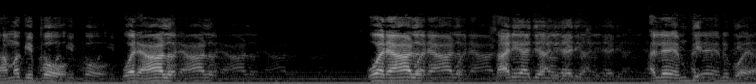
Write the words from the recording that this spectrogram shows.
നമുക്കിപ്പോ ഒരാൾ ഒരാൾ സാലിയാജിയാന്ന് വിചാരിക്കും അല്ലെ എം ടി പോയാ.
